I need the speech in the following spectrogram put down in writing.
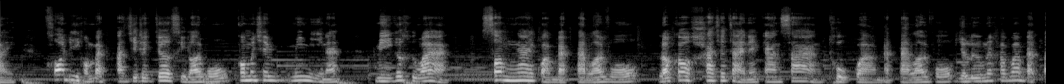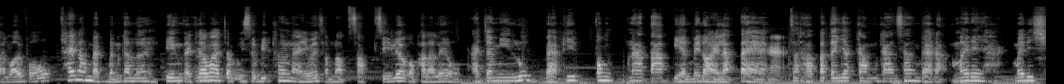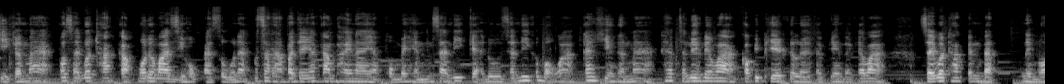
ข้อดีของแบต architecture 400 โวลต์ก็ไม่ใช่ไม่มีนะ มีก็คือว่า ซ่อมง่ายกว่าแบต 800 โวลต์ แล้วก็ค่าใช้จ่ายในการสร้างถูกกว่าแบต 800 โวลต์ อย่าลืมนะครับว่าแบต 800 โวลต์ใช้รังแบตเหมือนกันเลย เพียงแต่แค่ว่าจะมีสวิตช์ข้างในไว้สำหรับสับซีเรียลกับพาราเรล อาจจะมีรูปแบบที่ต้องหน้าตาเปลี่ยนไปหน่อยละ แต่อ่าสถาปัตยกรรมการสร้างแบตอะไม่ได้ไม่ได้ฉีกกันมาก เพราะไซเบอร์ทักกับ Model Y 4680น่ะสถาปัตยกรรมภายในอะผมไปเห็นแซนดี้แกะดูแซนดี้ก็บอกว่าใกล้เคียงกันมากแทบจะเรียกได้ว่า copy paste กันเลย แต่เพียงแต่แค่ว่าไซเบอร์ทักเป็นแบต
